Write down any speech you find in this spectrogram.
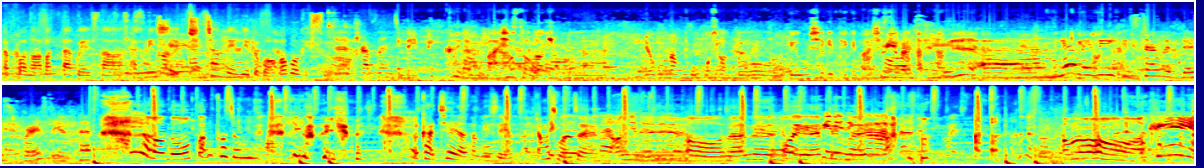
몇 번 와봤다고 해서 상민 씨의 추천 메뉴를 먹어보겠습니다. 근데 이 피클이 너무 맛있어가지고 이것만 보고서도 이 음식이 되게 맛있을 것 같다는 Um, yeah, maybe you can start with this first if that. 나 너무 빵 터졌네. 이거 이거 어, 같이 해요 상민 씨. 한 번씩 먼저 해요. 언니는 어 나는 어 이거 퀸이니까 어머 퀸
